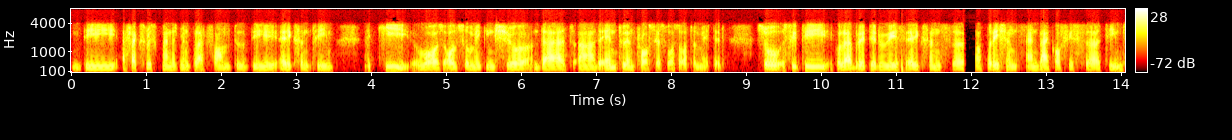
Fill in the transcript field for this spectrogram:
the FX risk management platform to the Ericsson team, the key was also making sure that uh, the end-to-end process was automated. So Citi collaborated with Ericsson's uh, operations and back office uh, teams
